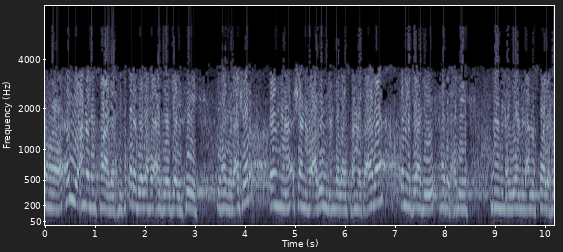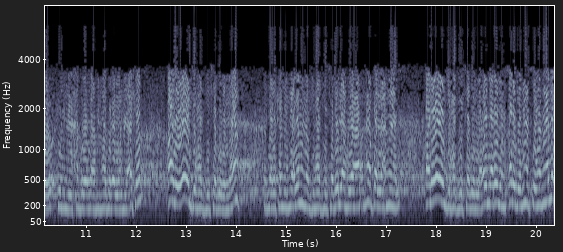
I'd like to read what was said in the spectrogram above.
وأي عمل صالح يتقرب إلى الله عز وجل فيه في هذه العشر فإن شأنه عظيم عند الله سبحانه وتعالى. كما جاء في هذا الحديث ما من أيام العمل الصالح فيما احب الله من هذه الأيام العشر. قالوا ولا الجهاد في سبيل الله. وذلك أنهم يعلمون الجهاد في سبيل الله هو نافع الأعمال. قال ولا الجهاد في سبيل الله الا رجل خرج نفسه وماله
